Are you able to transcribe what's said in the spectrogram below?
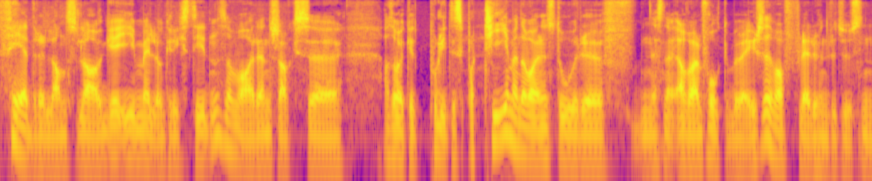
fedrelandslaget i mellomkrigstiden, som var en slags uh, Altså det var ikke et politisk parti, men det var en stor uh, nesten, ja, det var en folkebevegelse. Det var flere hundre tusen,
